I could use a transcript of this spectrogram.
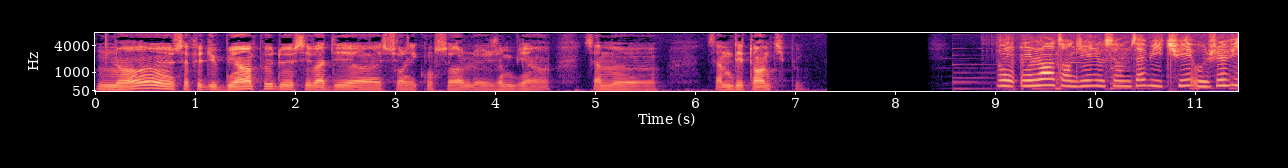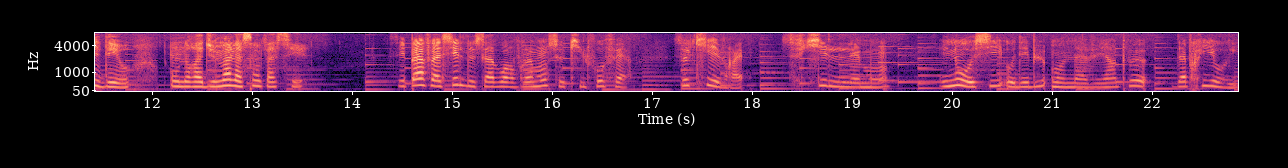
Non, ça fait du bien un peu de s'évader sur les consoles. J'aime bien. Ça me, ça me détend un petit peu. Bon, on l'a entendu, nous sommes habitués aux jeux vidéo. On aura du mal à s'en passer. C'est pas facile de savoir vraiment ce qu'il faut faire, ce qui est vrai, ce qui l'est moins. Et nous aussi, au début, on avait un peu d'a priori.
